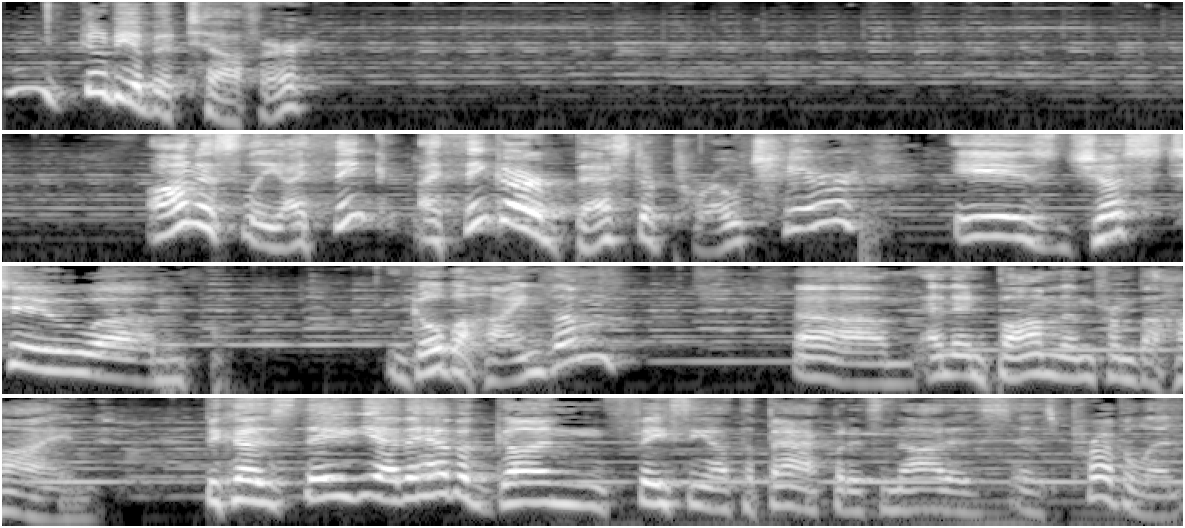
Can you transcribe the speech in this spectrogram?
Hmm, gonna be a bit tougher. Honestly, I think I think our best approach here is just to um, go behind them um, and then bomb them from behind because they yeah they have a gun facing out the back, but it's not as as prevalent.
